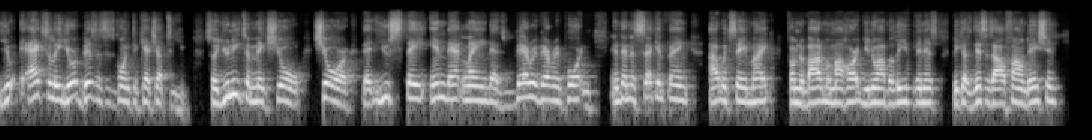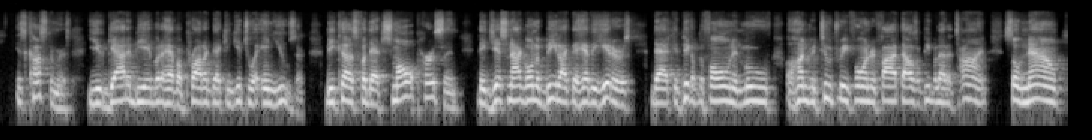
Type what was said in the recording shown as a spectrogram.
you actually your business is going to catch up to you. So you need to make sure sure that you stay in that lane. That's very very important. And then the second thing I would say, Mike, from the bottom of my heart, you know I believe in this because this is our foundation is customers. You got to be able to have a product that can get to an end user because for that small person, they're just not going to be like the heavy hitters that can pick up the phone and move 100, 2, 3, 400, 5,000 people at a time. So now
